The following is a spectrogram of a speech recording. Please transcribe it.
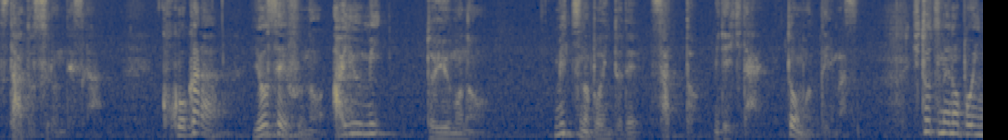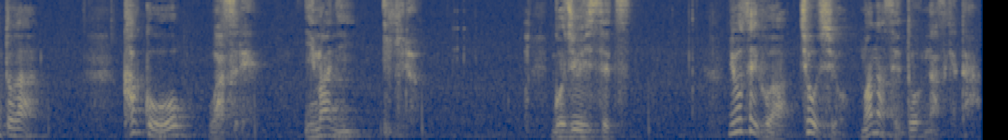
スタートするんですがここからヨセフの歩みというものを3つのポイントでさっと見ていきたいと思っています。1つ目のポイントが過去を忘れ今に生きる。51節。ヨセフは長子をマナセと名付けた。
